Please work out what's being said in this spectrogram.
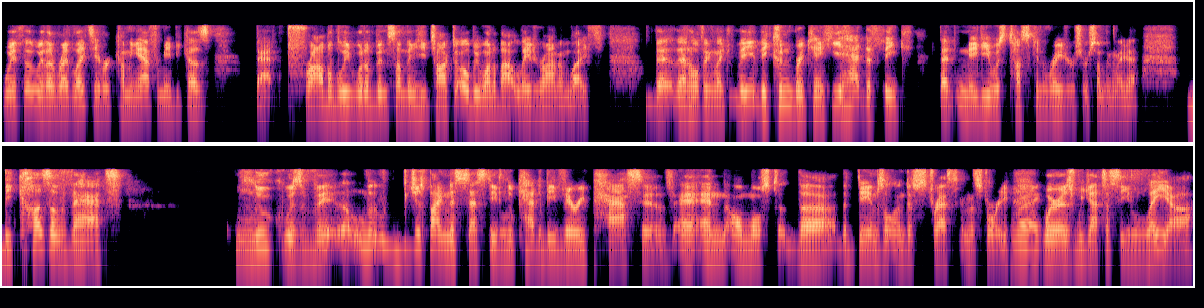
with a, with a red lightsaber coming after me because that probably would have been something he talked to Obi Wan about later on in life. That that whole thing, like they, they couldn't break in. He had to think that maybe it was Tusken Raiders or something like that. Because of that, Luke was ve- just by necessity. Luke had to be very passive and, and almost the the damsel in distress in the story. Right. Whereas we got to see Leia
